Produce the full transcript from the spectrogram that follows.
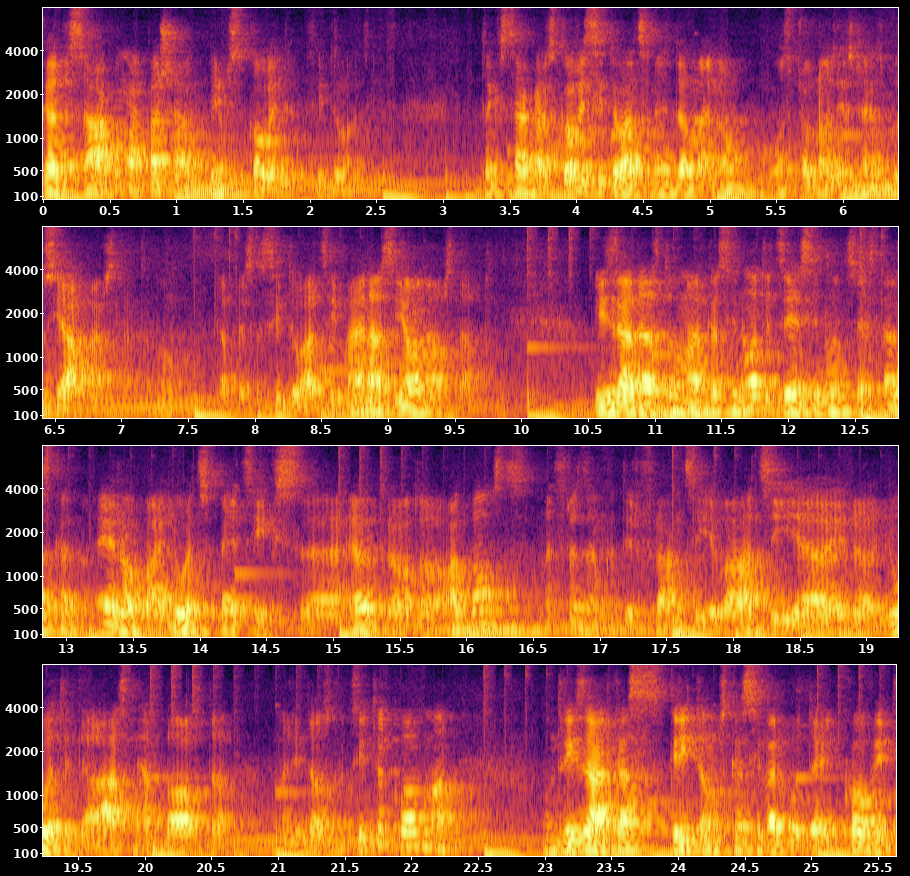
gada sākumā, pašā pirms Covid situācijas. Tad, kad sākās Covid situācija, es domāju, ka nu, mūsu prognoze iespējams būs jāpārskata. Nu, tāpēc, ka situācija mainās, jauna apstākļi. Izrādās, tomēr, kas ir noticis, ir noticis tas, ka Eiropā ir ļoti spēcīgs elektroautorāta atbalsts. Mēs redzam, ka ir Francija, Vācija ir ļoti dāsni atbalsta un arī daudz kur citur kopumā. Un drīzāk tas kritums, kas ir varbūt dēļ Covid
